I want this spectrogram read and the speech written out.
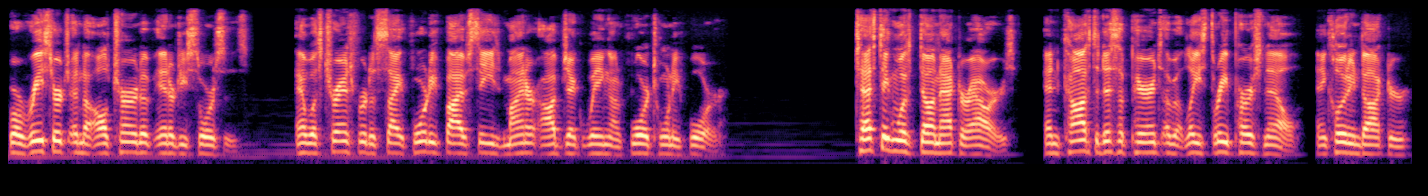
for research into alternative energy sources, and was transferred to Site-45C's Minor Object Wing on Floor 24. Testing was done after hours, and caused the disappearance of at least three personnel, including Dr.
